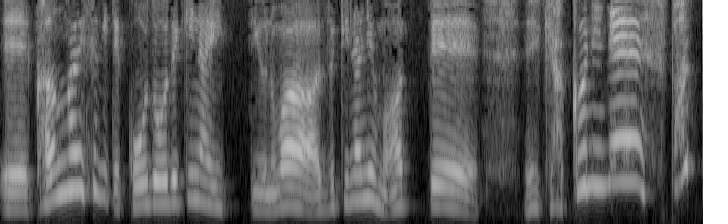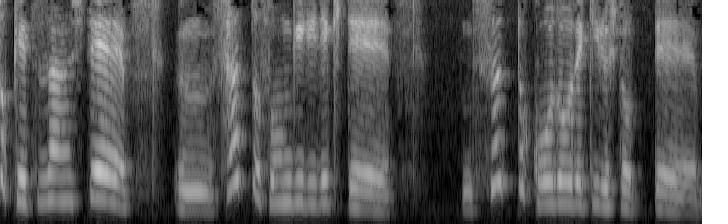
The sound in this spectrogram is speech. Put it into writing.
えー、考えすぎて行動できないっていうのは、あずきなにもあって、えー、逆にね、スパッと決断して、うん、さっと損切りできて、スッと行動できる人って、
